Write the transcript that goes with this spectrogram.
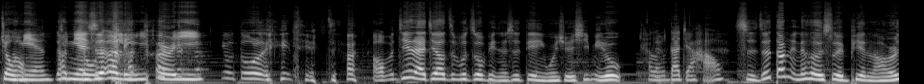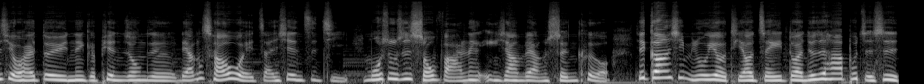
九年，今年是二零二一，又多了一年。这样好，我们接下来介绍这部作品的是电影文学《西米露》。Hello，大家好，是这当年的贺岁片了，而且我还对于那个片中的梁朝伟展现自己魔术师手法那个印象非常深刻哦。其实刚刚西米露也有提到这一段，就是他不只是。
